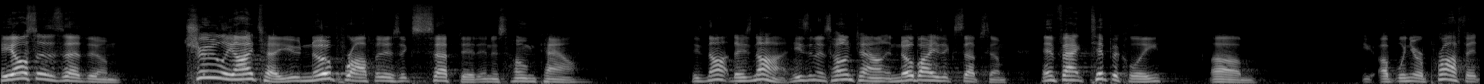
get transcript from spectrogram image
He also said to them, Truly I tell you, no prophet is accepted in his hometown. He's not. He's not. He's in his hometown and nobody accepts him. In fact, typically, um, uh, when you're a prophet,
